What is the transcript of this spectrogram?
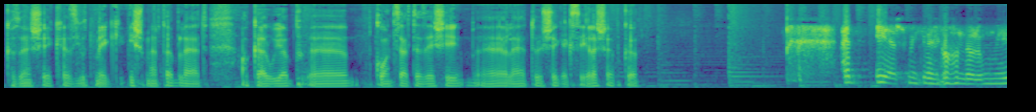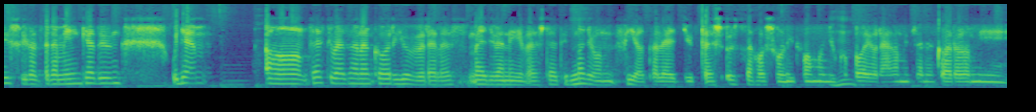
közönséghez jut, még ismertebb lehet, akár újabb koncertezési lehetőségek, szélesebb kör? Hát ilyesmikre gondolunk mi is, illetve reménykedünk. Ugye a fesztiválzenekar jövőre lesz 40 éves, tehát itt nagyon fiatal együttes, összehasonlítva mondjuk uh-huh. a Bajor Állami Zenekarral, ami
